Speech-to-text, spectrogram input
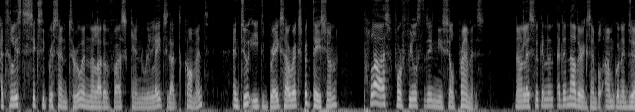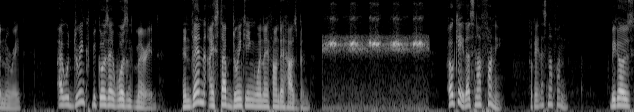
at least 60% true, and a lot of us can relate to that comment. And two, it breaks our expectation plus fulfills the initial premise. Now let's look at, an, at another example I'm gonna generate. I would drink because I wasn't married, and then I stopped drinking when I found a husband. Okay, that's not funny. Okay, that's not funny. Because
